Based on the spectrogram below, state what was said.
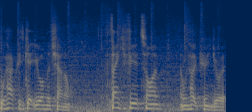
We're happy to get you on the channel. Thank you for your time and we hope you enjoy it.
